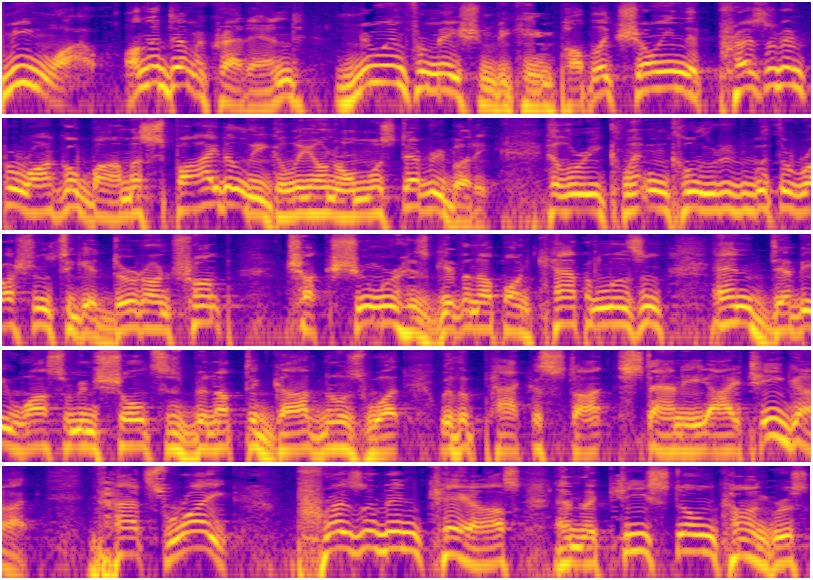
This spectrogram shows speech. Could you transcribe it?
Meanwhile, on the Democrat end, new information became public showing that President Barack Obama spied illegally on almost everybody. Hillary Clinton colluded with the Russians to get dirt on Trump, Chuck Schumer has given up on capitalism, and Debbie Wasserman Schultz has been up to God knows what with a Pakistani IT guy. That's right, President Chaos and the Keystone Congress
